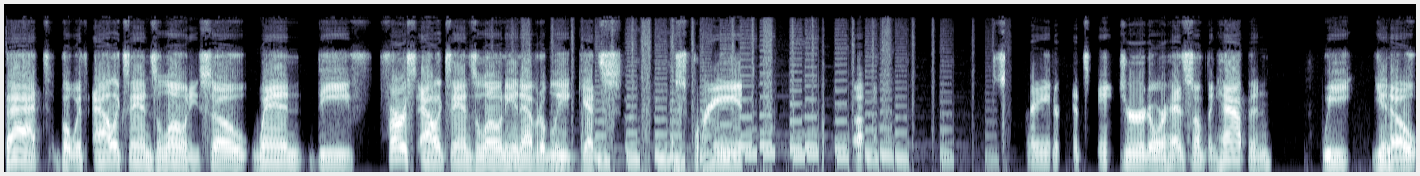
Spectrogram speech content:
that but with Alex Anzalone so when the first Alex Anzalone inevitably gets a sprain uh, sprain or gets injured or has something happen we you know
